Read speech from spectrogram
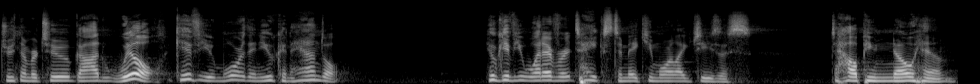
Truth number two God will give you more than you can handle. He'll give you whatever it takes to make you more like Jesus, to help you know Him.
